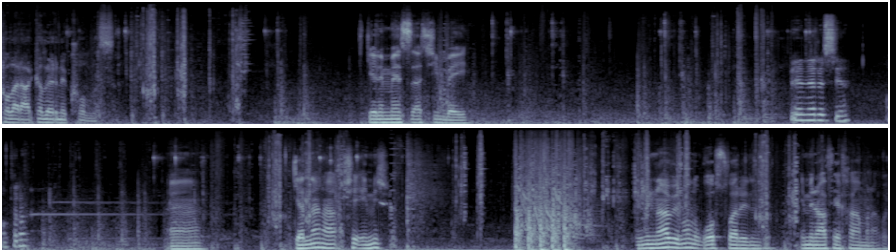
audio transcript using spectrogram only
Şu zakolar arkalarını kollasın. Gelin ben size açayım beyi. B neresi ya? O taraf. Ee, gel lan ha şey Emir. Emir ne yapıyorsun oğlum? Ghost var elinde. Emir AFK amına koy.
